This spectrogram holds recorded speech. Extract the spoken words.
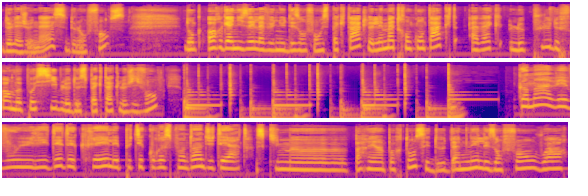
de la jeunesse, de l'enfance. Donc organiser la venue des enfants au spectacle, les mettre en contact avec le plus de formes possibles de spectacles vivants. Comment avez-vous eu l'idée de créer les petits correspondants du théâtre? Ce qui me paraît important, c'est de d'amener les enfants voir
